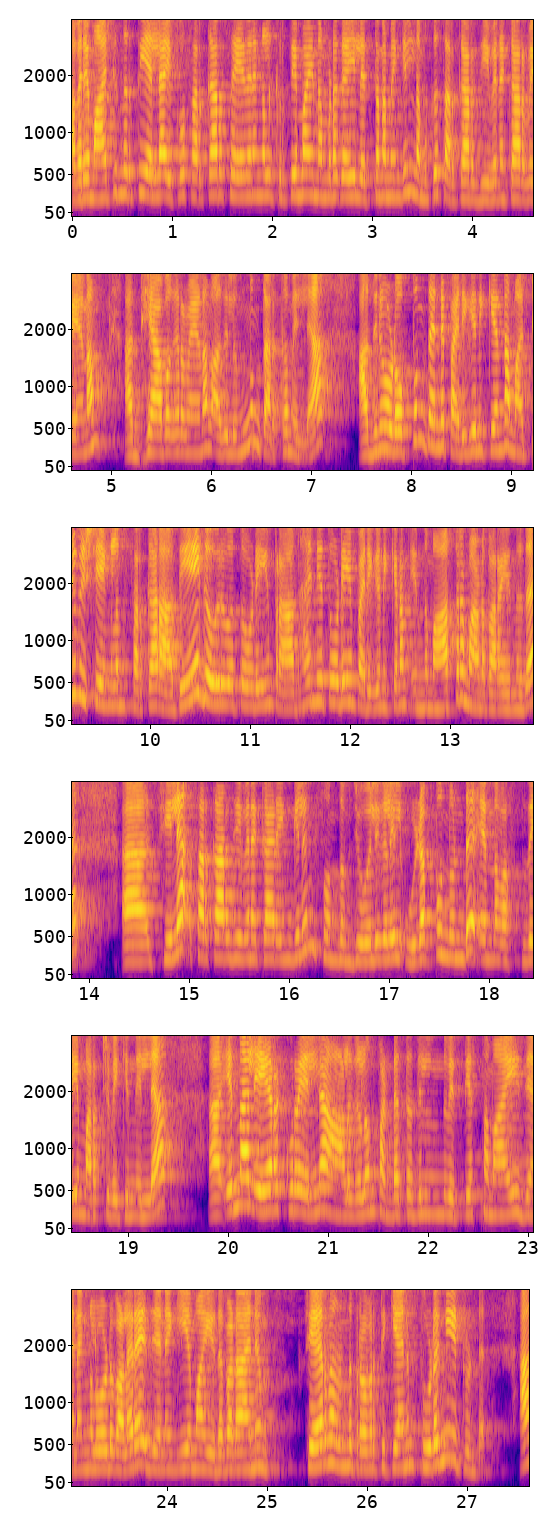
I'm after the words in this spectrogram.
അവരെ മാറ്റി നിർത്തിയല്ല ഇപ്പോൾ സർക്കാർ സേവനങ്ങൾ കൃത്യമായി നമ്മുടെ കയ്യിൽ എത്തണമെങ്കിൽ നമുക്ക് സർക്കാർ ജീവനക്കാർ വേണം അധ്യാപകർ വേണം അതിലൊന്നും തർക്കമില്ല. അതിനോടൊപ്പം തന്നെ പരിഗണിക്കേണ്ട മറ്റു വിഷയങ്ങളും സർക്കാർ അതേ ഗൗരവത്തോടെയും പ്രാധാന്യത്തോടെയും പരിഗണിക്കണം എന്ന് മാത്രമാണ് പറയുന്നത്. ചില സർക്കാർ ജീവനക്കാരെങ്കിലും സ്വന്തം ജോലികളിൽ ഉഴപ്പുന്നുണ്ട് എന്ന വസ്തുതയും മറച്ചു വെക്കുന്നില്ല. എന്നാൽ ഏറെക്കുറെ എല്ലാ ആളുകളും പണ്ടത്തതിൽ നിന്ന് വ്യത്യസ്തമായി ജനങ്ങളോട് വളരെ ജനകീയമായി ഇടപെടാനും ചേർന്ന് നിന്ന് പ്രവർത്തിക്കാനും തുടങ്ങിയിട്ടുണ്ട്. ആ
